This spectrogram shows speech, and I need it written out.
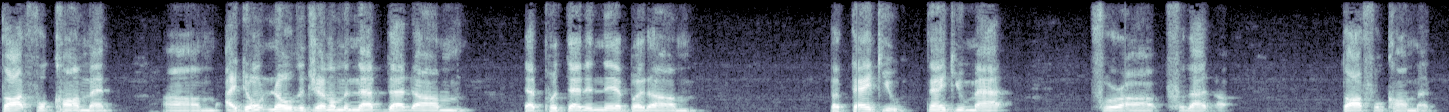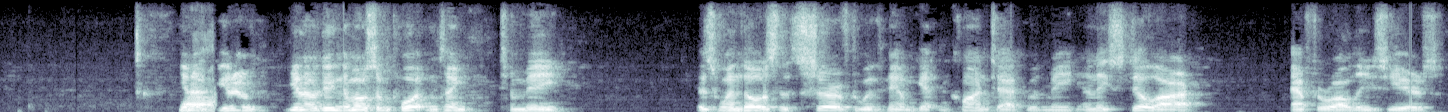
thoughtful comment. Um, I don't know the gentleman that that um, that put that in there, but um, but thank you, thank you, Matt, for uh, for that uh, thoughtful comment. You know, Uh, you know, you know, Dean, the most important thing to me is when those that served with him get in contact with me, and they still are after all these years,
